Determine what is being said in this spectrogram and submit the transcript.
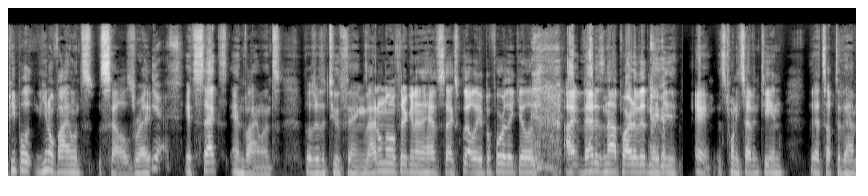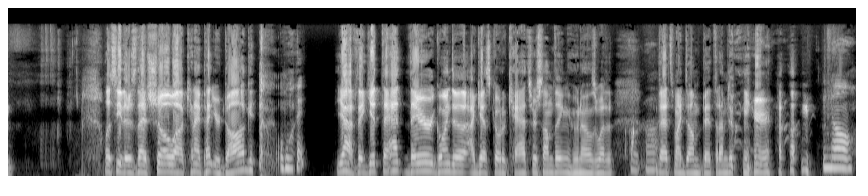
people. You know, violence sells, right? Yes. It's sex and violence. Those are the two things. I don't know if they're gonna have sex with Elliott before they kill him. I, that is not part of it. Maybe. hey, it's 2017. That's up to them. Let's see. There's that show. Uh, Can I pet your dog? What? Yeah, if they get that, they're going to, I guess, go to cats or something. Who knows what? Oh god. That's my dumb bit that I'm doing here. Um, No.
